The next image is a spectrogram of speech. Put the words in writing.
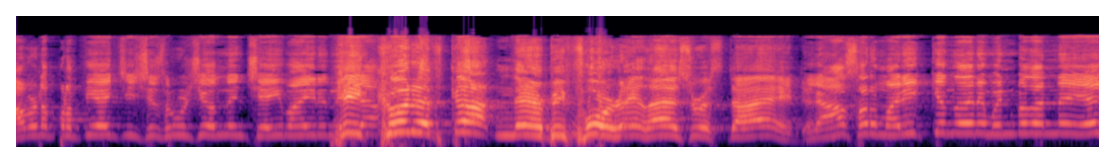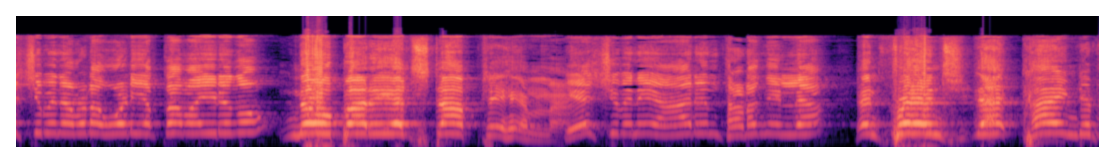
അവിടെ പ്രത്യേകിച്ച് ശുശ്രൂഷയൊന്നും He ചെയ്യുമായിരുന്നില്ല could have gotten there before Lazarus died. ലാസർ മരിക്കുന്നതിന് മുൻപ് തന്നെ യേശുവിന് അവിടെ ഓടിയെത്താമായിരുന്നു Nobody had stopped him. യേശുവിനെ ആരും തടഞ്ഞില്ല And friends, that kind of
